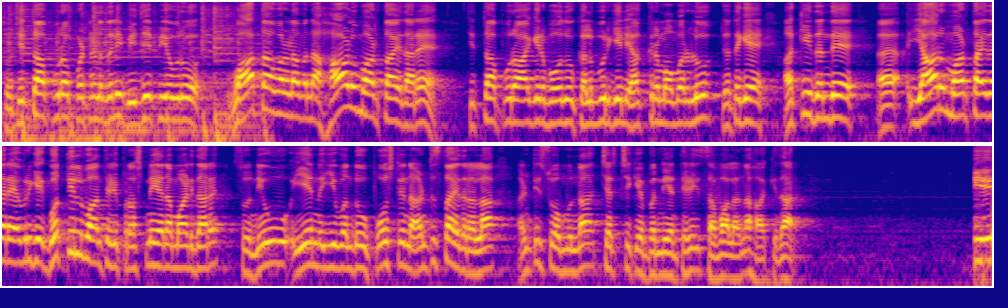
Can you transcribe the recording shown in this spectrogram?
ಸೊ ಚಿತ್ತಾಪುರ ಪಟ್ಟಣದಲ್ಲಿ ಬಿ ಜೆ ಪಿಯವರು ವಾತಾವರಣವನ್ನು ಹಾಳು ಮಾಡ್ತಾ ಇದ್ದಾರೆ. ಚಿತ್ತಾಪುರ ಆಗಿರ್ಬೋದು, ಕಲಬುರಗಿಯಲ್ಲಿ ಅಕ್ರಮ ಮರಳು, ಜೊತೆಗೆ ಅಕ್ಕಿ ದಂಧೆ ಯಾರು ಮಾಡ್ತಾ ಇದ್ದಾರೆ ಅವರಿಗೆ ಗೊತ್ತಿಲ್ವಾ ಅಂತೇಳಿ ಪ್ರಶ್ನೆಯನ್ನು ಮಾಡಿದ್ದಾರೆ. ಸೊ ನೀವು ಏನು ಈ ಒಂದು ಪೋಸ್ಟನ್ನು ಅಂಟಿಸ್ತಾ ಇದ್ದಾರಲ್ಲ, ಅಂಟಿಸುವ ಮುನ್ನ ಚರ್ಚೆಗೆ ಬನ್ನಿ ಅಂತೇಳಿ ಸವಾಲನ್ನು ಹಾಕಿದ್ದಾರೆ. ಎ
